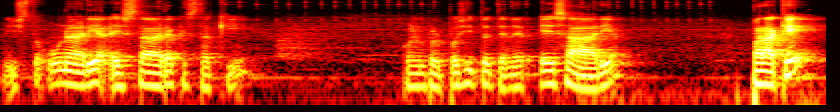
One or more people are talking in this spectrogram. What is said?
listo, un área, esta área que está aquí, con el propósito de tener esa área. ¿Para qué?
